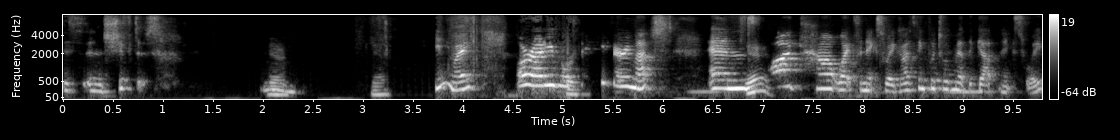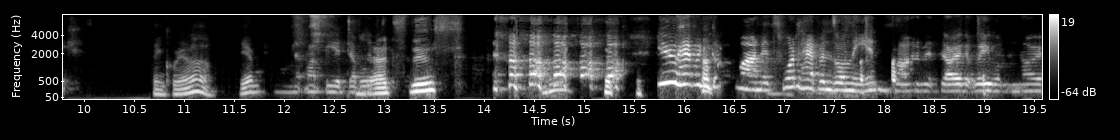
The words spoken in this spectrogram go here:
this and shift it yeah mm. yeah anyway alrighty well thank you very much and yeah. I can't wait for next week I think we're talking about the gut next week I think we are yep mm, that might be a double that's this you haven't got one. It's what happens on the inside of it, though, that we want to know.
